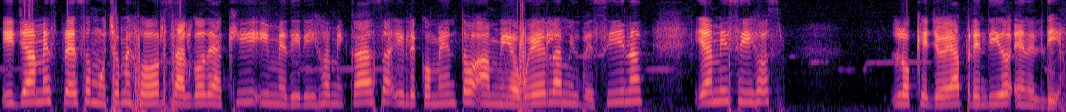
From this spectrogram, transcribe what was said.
Y ya me expreso mucho mejor, salgo de aquí y me dirijo a mi casa y le comento a mi abuela, a mis vecinas y a mis hijos lo que yo he aprendido en el día.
